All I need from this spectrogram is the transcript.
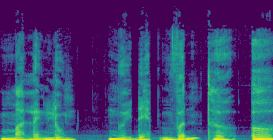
mà lạnh lùng, người đẹp vẫn thờ ơ.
